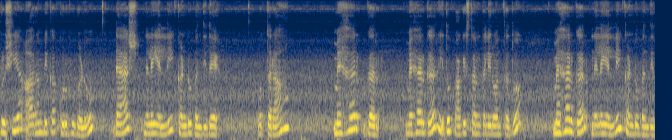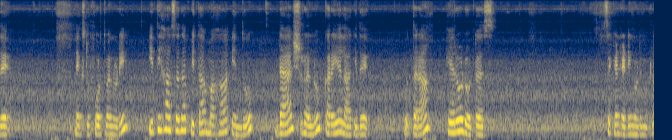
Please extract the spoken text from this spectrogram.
ಕೃಷಿಯ ಆರಂಭಿಕ ಕುರುಹುಗಳು ಡ್ಯಾಶ್ ನೆಲೆಯಲ್ಲಿ ಕಂಡುಬಂದಿದೆ. ಉತ್ತರ ಮೆಹರ್ಗರ್ ಮೆಹರ್ಗರ್ ಇದು ಪಾಕಿಸ್ತಾನದಲ್ಲಿರುವಂಥದ್ದು. ಮೆಹರ್ಗರ್ ನೆಲೆಯಲ್ಲಿ ಕಂಡುಬಂದಿದೆ. ನೆಕ್ಸ್ಟ್, ಫೋರ್ತ್ ಒನ್ ನೋಡಿ. ಇತಿಹಾಸದ ಪಿತಾಮಹ ಎಂದು ಡ್ಯಾಶ್ರನ್ನು ಕರೆಯಲಾಗಿದೆ. ಉತ್ತರ, ಹೆರೋಡೋಟಸ್. ಸೆಕೆಂಡ್ ಹೆಡ್ಡಿಂಗ್ ನೋಡಿ ಮಕ್ಕಳ.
